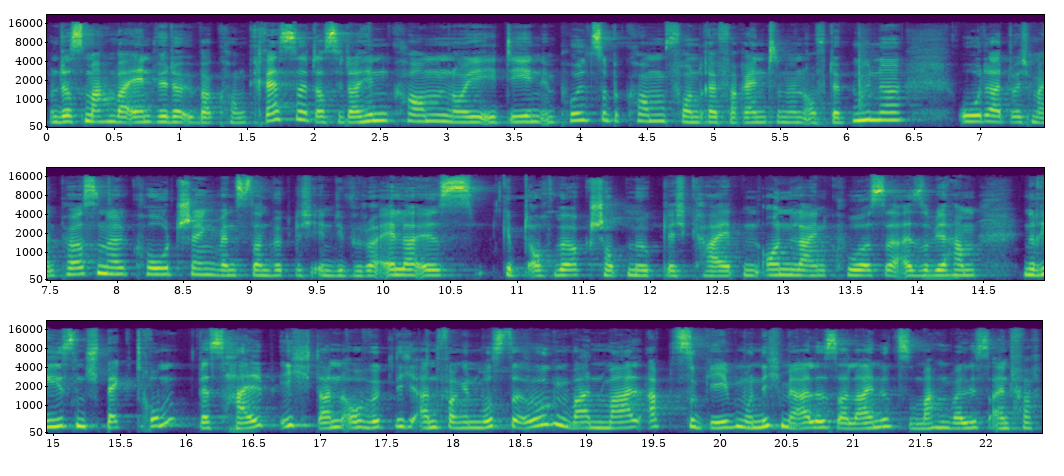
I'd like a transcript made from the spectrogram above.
Und das machen wir entweder über Kongresse, dass sie da hinkommen, neue Ideen, Impulse bekommen von Referentinnen auf der Bühne oder durch mein Personal Coaching, wenn es dann wirklich individueller ist. Gibt auch Workshop-Möglichkeiten, Online-Kurse. Also wir haben ein riesen Spektrum, weshalb ich dann auch wirklich anfangen musste, irgendwann mal abzugeben und nicht mehr alles alleine zu machen, weil ich es einfach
